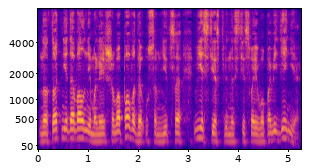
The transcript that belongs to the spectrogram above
но тот не давал ни малейшего повода усомниться в естественности своего поведения.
